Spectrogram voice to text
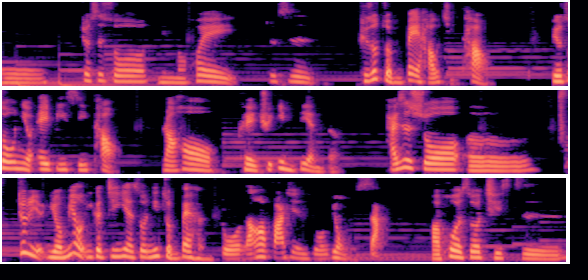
呃，就是说你们会就是，比如说准备好几套，比如说你有 A、B、C 套，然后可以去应变的，还是说，呃，就有有没有一个经验说你准备很多，然后发现说用不上啊，或者说其实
